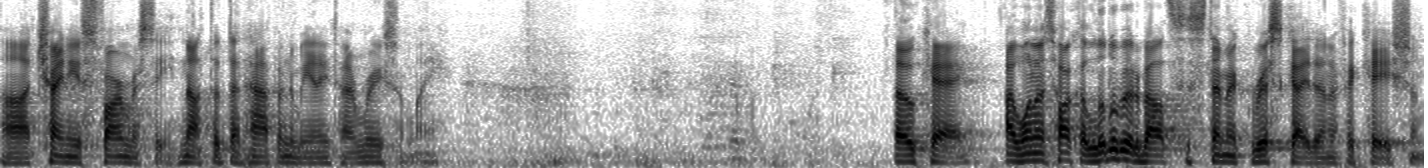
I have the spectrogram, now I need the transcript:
uh, Chinese pharmacy. Not that that happened to me anytime recently. Okay, I want to talk a little bit about systemic risk identification.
